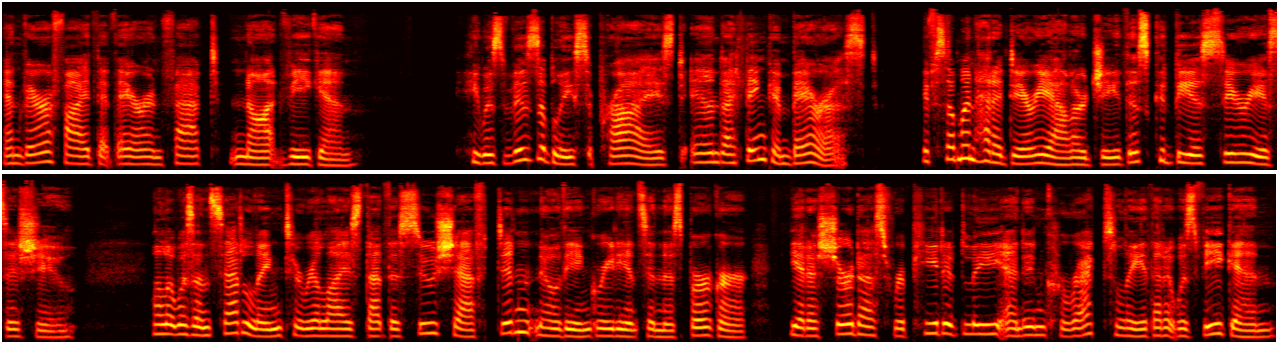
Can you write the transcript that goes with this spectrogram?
and verified that they are in fact not vegan. He was visibly surprised and I think embarrassed. If someone had a dairy allergy, this could be a serious issue. While it was unsettling to realize that the sous chef didn't know the ingredients in this burger, yet assured us repeatedly and incorrectly that it was vegan,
